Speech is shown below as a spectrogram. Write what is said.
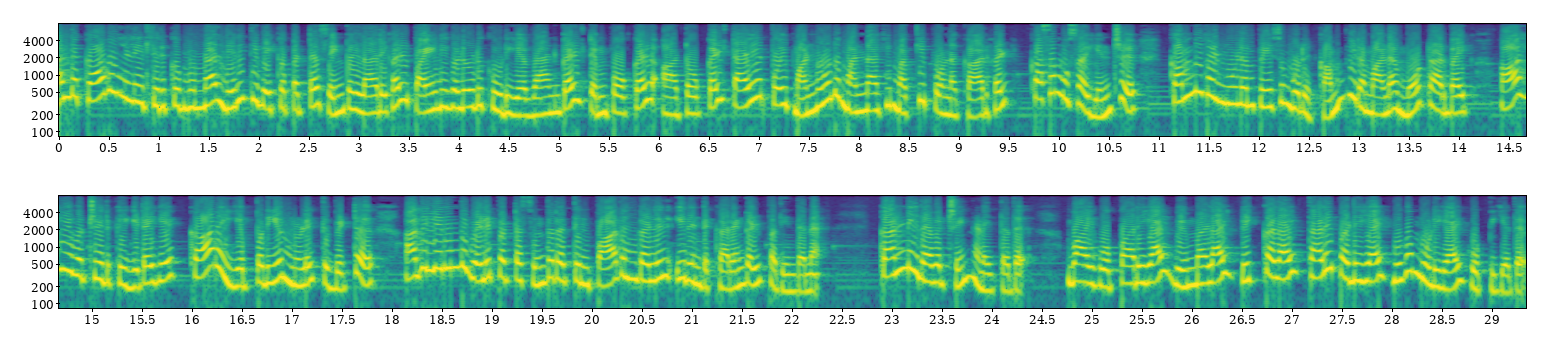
அந்த காவல் நிலையத்திற்கு முன்னால் நிறுத்தி வைக்கப்பட்ட செங்கல் லாரிகள் பயணிகளோடு கூடிய வேன்கள் டெம்போக்கள் ஆட்டோக்கள் டயர் போய் மண்ணோடு மண்ணாகி மக்கி போன கார்கள் கசமுசா என்று கம்பிகள் மூலம் பேசும் ஒரு கம்பீரமான மோட்டார் பைக் ஆகியவற்றிற்கு இடையே காரை எப்படியோ நுழைத்துவிட்டு அதிலிருந்து வெளிப்பட்ட சுந்தரத்தின் பாதங்களில் இரண்டு கரங்கள் பதிந்தன. கண்ணீர் அவற்றை நினைத்தது. வாய் ஒப்பாரியாய் விம்மலாய் விக்கலாய் தலைப்படியாய் முகமூடியாய் ஒப்பியது.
